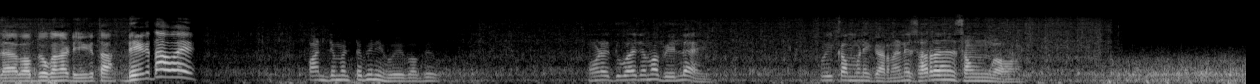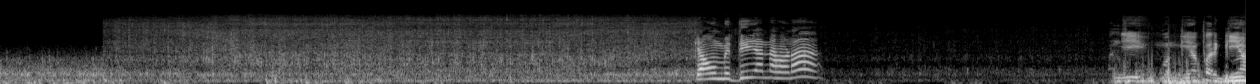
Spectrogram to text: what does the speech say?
ਲੈ ਬਾਬੇ ਉਹ ਕਹਿੰਦਾ ਡੇਕਤਾ ਡੇਕਤਾ ਓਏ। 5 ਮਿੰਟ ਵੀ ਨਹੀਂ ਹੋਏ ਬਾਬੇ। ਹੁਣ ਇਹ ਦੁਆ ਜਮਾ ਵਿਹਲਾ ਹੈ ਕੋਈ ਕੰਮ ਨਹੀਂ ਕਰਨਾ ਇਹਨੇ ਸਾਰਾ ਦਿਨ ਸੌਂਗਾ ਹੁਣ। ਕਿਉਂ ਮਿੱਦੀ ਜਾਂਦਾ ਹੁਣ? ਹਾਂਜੀ ਵੰਗੀਆਂ ਭਰ ਗਈਆਂ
